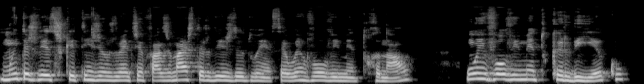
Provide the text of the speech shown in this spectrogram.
muitas vezes que atingem os doentes em fases mais tardias da doença, é o envolvimento renal, o envolvimento cardíaco,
